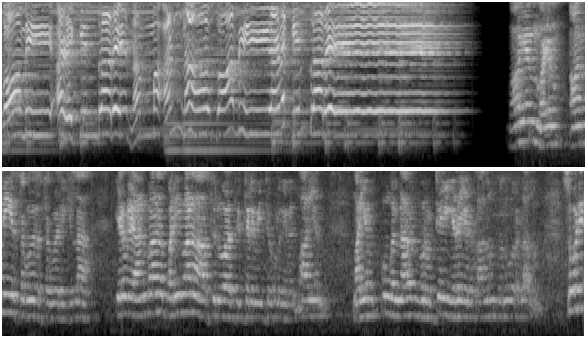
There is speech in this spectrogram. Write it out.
சுவாமி அழைக்கின்றாரே நம்ம அண்ணா சுவாமி அழைக்கின்றாரே. மாயன் மயம் ஆன்மீக சகோதர சகோதரிக்கெல்லாம் என்னுடைய அன்பான பணிவான ஆசீர்வாதத்தை தெரிவித்துக் கொள்கிறேன். மாயன் மயம் உங்கள் நலன் பொருட்டே இறையர்களாலும் குருவர்களாலும் சோழி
